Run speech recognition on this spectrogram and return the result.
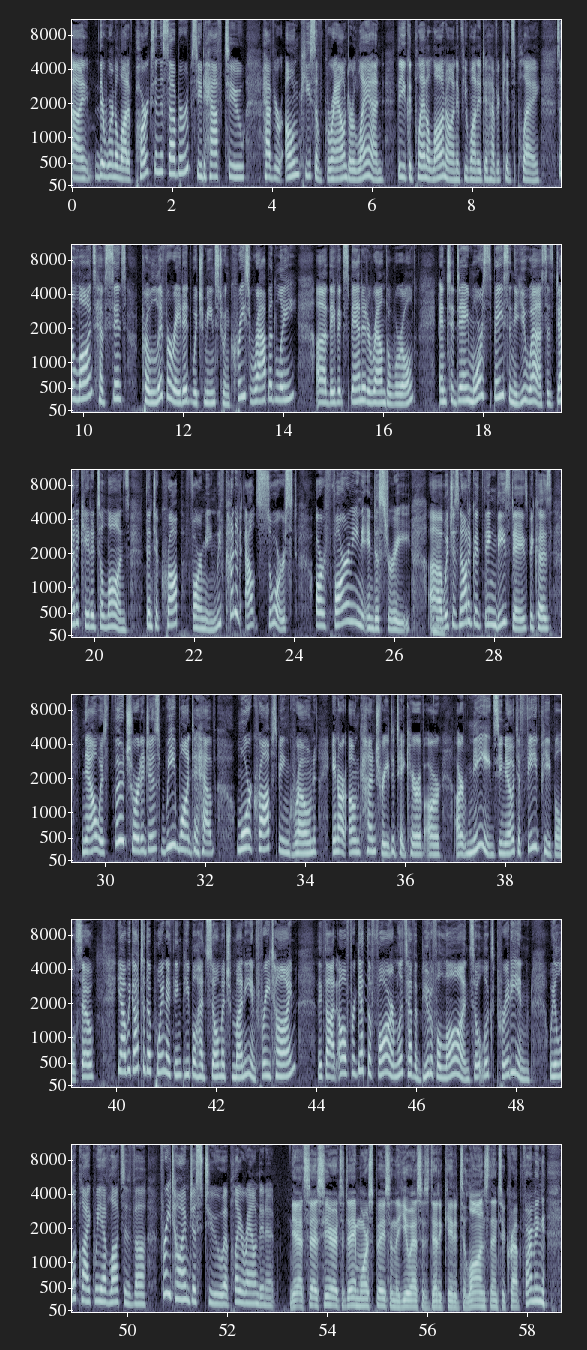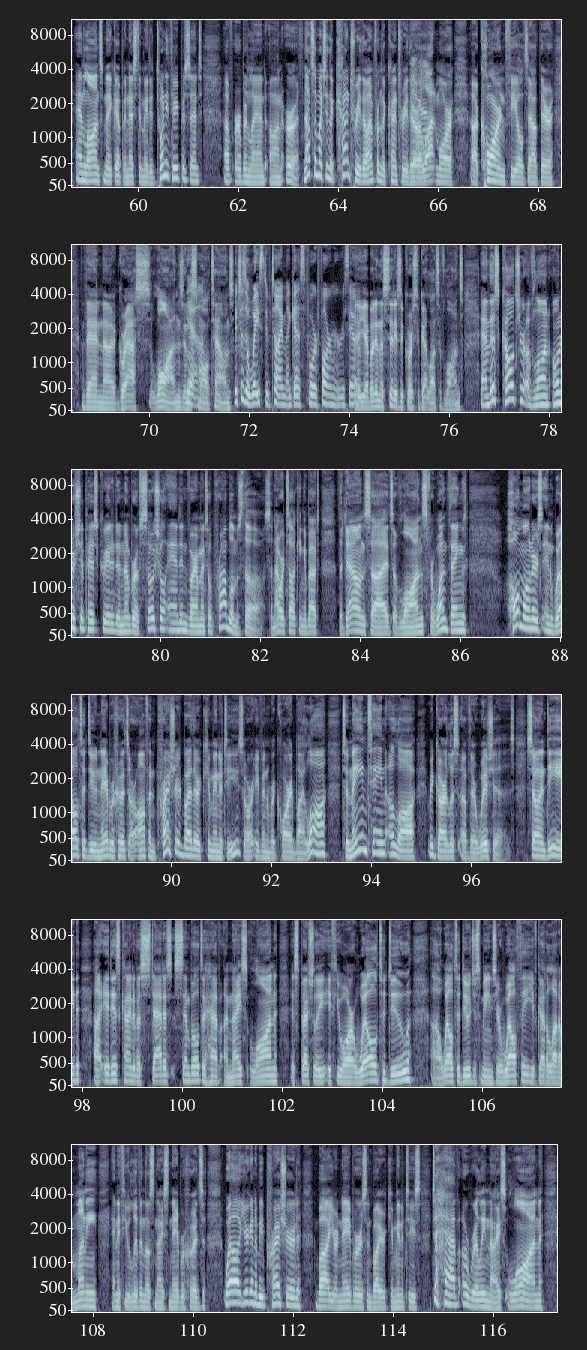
Uh, there weren't a lot of parks in the suburbs. You'd have to have your own piece of ground or land that you could plant a lawn on if you wanted to have your kids play. So lawns have since proliferated, which means to increase rapidly. Uh, they've expanded around the world. And today, more space in the U.S. is dedicated to lawns than to crop farming. We've kind of outsourced our farming industry, uh, mm. which is not a good thing these days because now with food shortages, we want to have more crops being grown in our own country to take care of our our needs, you know, to feed people. So, yeah, we got to the point I think people had so much money and free time. They thought, "Oh, forget the farm. Let's have a beautiful lawn so it looks pretty and we look like we have lots of uh, free time just to uh, play around in it." Yeah, it says here today more space in the U.S. is dedicated to lawns than to crop farming, and lawns make up an estimated 23% of urban land on Earth. Not so much in the country, though. I'm from the country. There yeah. are a lot more uh, corn fields out there than uh, grass lawns in yeah. the small towns. Which is a waste of time, I guess, for farmers. Yeah. Uh, yeah, but in the cities, of course, you've got lots of lawns. And this culture of lawn ownership has created a number of social and environmental problems, though. So now we're talking about the downsides of lawns. For one thing, Homeowners in well to do neighborhoods are often pressured by their communities or even required by law to maintain a law regardless of their wishes. So, indeed, uh, it is kind of a status symbol to have a nice lawn, especially if you are well to do. Uh, well to do just means you're wealthy, you've got a lot of money, and if you live in those nice neighborhoods, well, you're going to be pressured by your neighbors and by your communities to have a really nice lawn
